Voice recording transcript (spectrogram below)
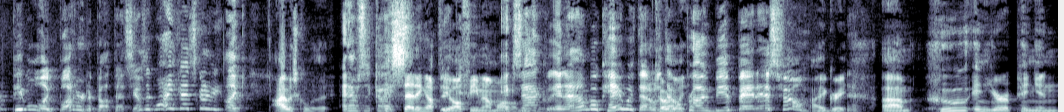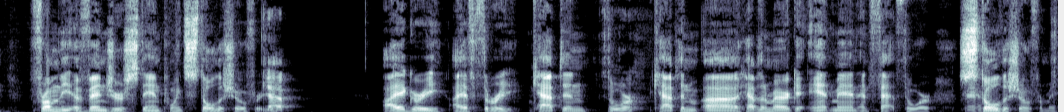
of people like buttered about that. See, I was like, why are you guys gonna be like? I was cool with it. And I was like, guys, It's setting up the all-female Marvel exactly, movie. and, I'm okay with that. Was, Totally. That would probably be a badass film. I agree. Um, who, in your opinion, from the Avengers standpoint, stole the show for you? Cap, I agree. I have three: Captain, Thor. Captain, uh, Captain America, Ant Man, and Fat Thor stole the show for me.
